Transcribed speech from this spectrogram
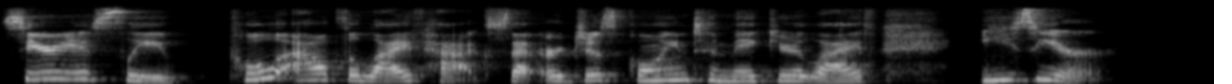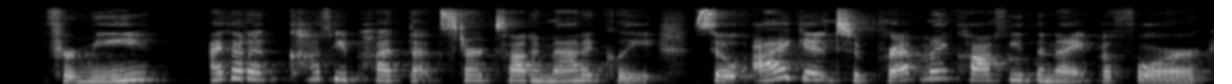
Seriously, pull out the life hacks that are just going to make your life easier. For me, I got a coffee pot that starts automatically. So I get to prep my coffee the night before.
